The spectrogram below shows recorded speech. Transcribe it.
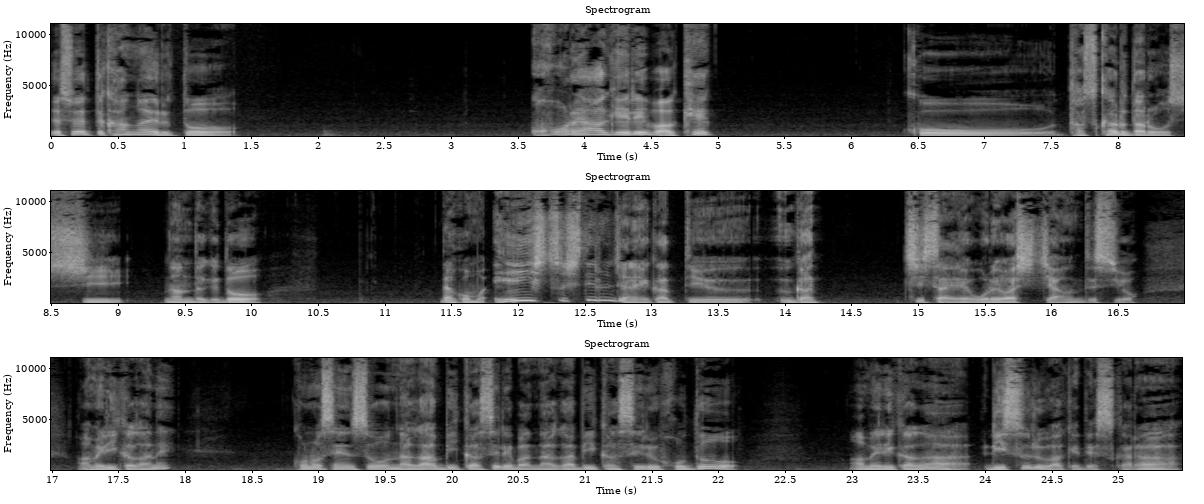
でそうやって考えると、これあげれば結構助かるだろうし、なんだけど、だからもう演出してるんじゃないかっていううがっちさえ俺はしちゃうんですよ。アメリカがね。この戦争を長引かせれば長引かせるほどアメリカが利するわけですから。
